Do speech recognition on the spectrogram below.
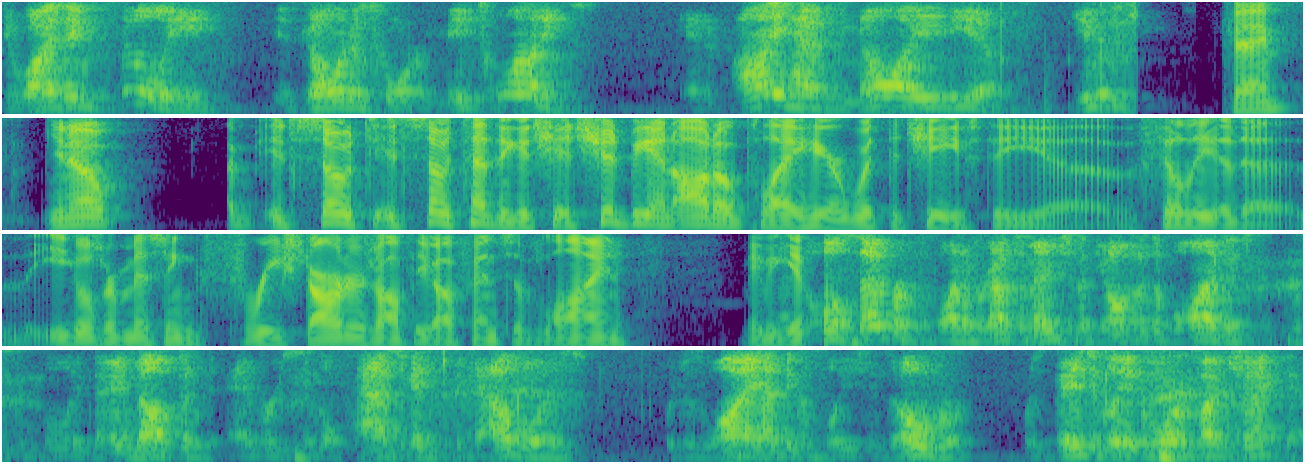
do I think Philly is going to score mid 20s? And I have no idea. Give me the Chiefs. Okay. You know, it's so it's so tempting. It, sh- it should be an auto play here with the Chiefs. The uh, Philly, the, the Eagles are missing three starters off the offensive line. Maybe get A whole separate point. I forgot to mention that the offensive line is, was completely banged up in every single pass against the Cowboys, which is why I had the completions over. Was basically a glorified checkdown.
